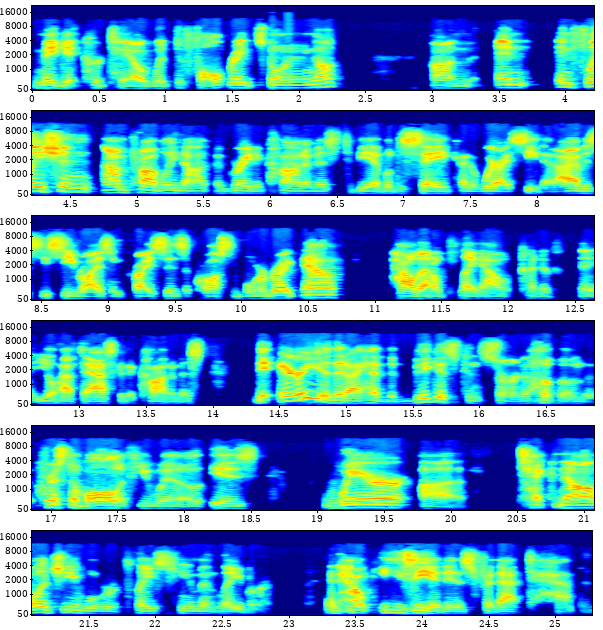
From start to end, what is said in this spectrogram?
may get curtailed with default rates going up. Um, and inflation, I'm probably not a great economist to be able to say kind of where I see that. I obviously see rising prices across the board right now. How that'll play out, kind of, uh, you'll have to ask an economist. The area that I have the biggest concern of the crystal ball, if you will, is where uh, technology will replace human labor and how easy it is for that to happen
